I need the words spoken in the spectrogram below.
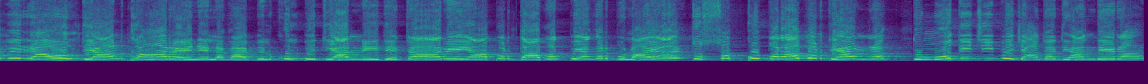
तेरा भी राहुल ध्यान कहाँ रहने लगा है? बिल्कुल भी ध्यान नहीं देता। अरे यहाँ पर दावत पे अगर बुलाया है तो सबको बराबर ध्यान रख। तू मोदी जी पे ज़्यादा ध्यान दे रहा है।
